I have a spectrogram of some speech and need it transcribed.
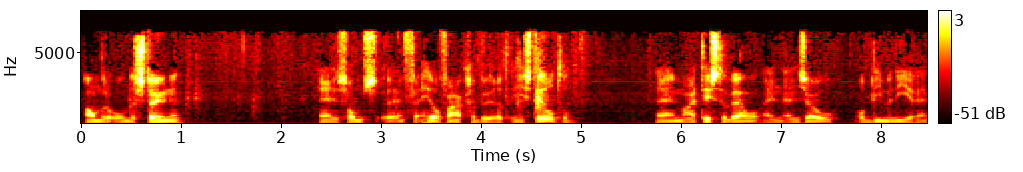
Anderen ondersteunen. En soms, eh, heel vaak gebeurt het in stilte. Maar het is er wel en, en zo op die manier. Hè.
